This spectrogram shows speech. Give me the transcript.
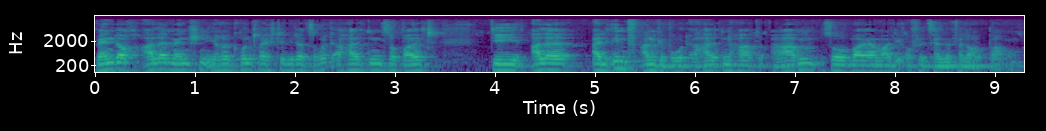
wenn doch alle Menschen ihre Grundrechte wieder zurückerhalten, sobald die alle ein Impfangebot erhalten haben. So war ja mal die offizielle Verlautbarung.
